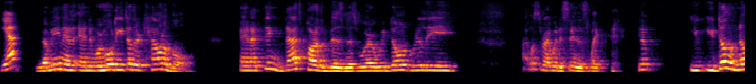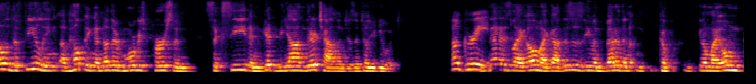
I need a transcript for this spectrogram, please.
Yep. You know what I mean? And, and we're holding each other accountable. And I think that's part of the business where we don't really, what's the right way to say this? Like, you know, you, you don't know the feeling of helping another mortgage person succeed and get beyond their challenges until you do it. Agreed. And then it's like, oh my God, this is even better than you know my own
